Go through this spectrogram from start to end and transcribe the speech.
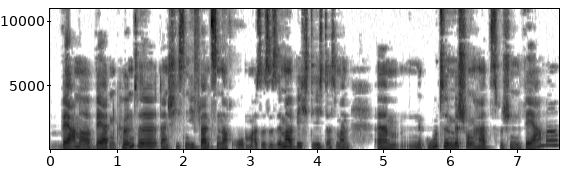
wärmer werden könnte, dann schießen die Pflanzen nach oben. Also es ist immer wichtig, dass man ähm, eine gute Mischung hat zwischen Wärme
